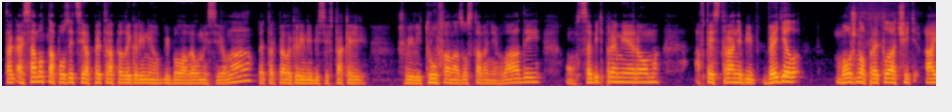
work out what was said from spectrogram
tak aj samotná pozícia Petra Pellegriniho by bola veľmi silná. Peter Pellegrini by si v takej chvíli trúfal na zostavenie vlády, on chce byť premiérom a v tej strane by vedel možno pretlačiť aj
